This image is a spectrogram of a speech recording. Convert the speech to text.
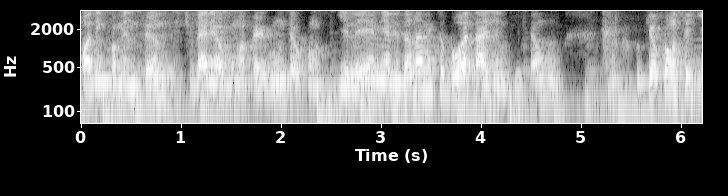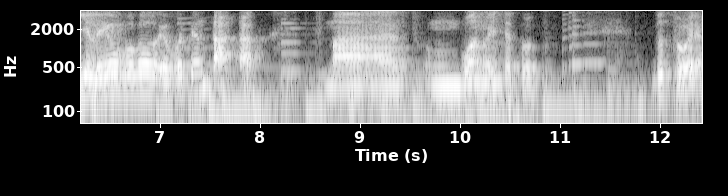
podem comentando, se tiverem alguma pergunta eu consegui ler. A minha visão não é muito boa, tá, gente? Então, o que eu consegui ler eu vou, eu vou tentar, tá? Mas, um boa noite a todos. Doutora,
